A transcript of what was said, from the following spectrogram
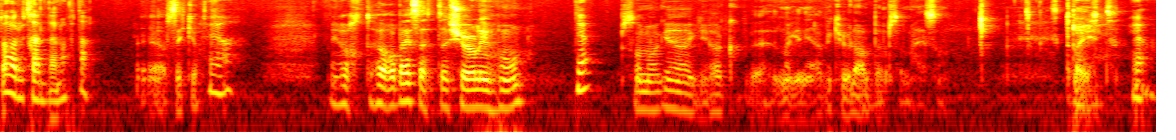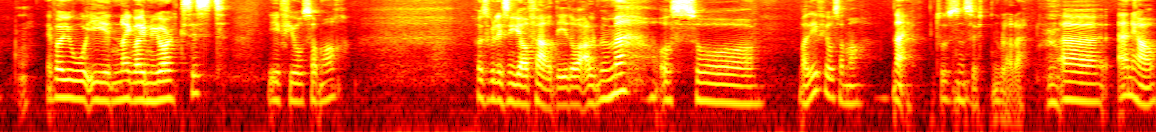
Da har du trent den opp, da. Ja, sikkert. Ja. Jeg hørte hører på ei som heter Shirley Horn. ja. Som også har noen jævlig kule album som er sånn drøyt. ja. Jeg var jo i Når jeg var i New York sist, i fjor sommer Jeg skulle liksom gjøre ferdig da albumet, og så Var det i fjor sommer? Nei, 2017 ble det. Uh, anyhow,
